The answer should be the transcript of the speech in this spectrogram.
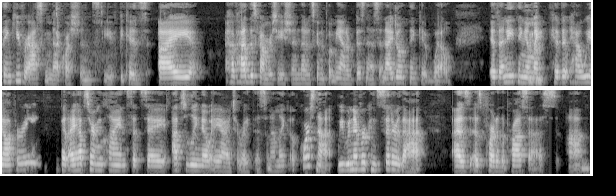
Thank you for asking that question, Steve, because I have had this conversation that it's going to put me out of business, and I don't think it will. If anything, it mm-hmm. might pivot how we operate. But I have certain clients that say, absolutely no AI to write this. And I'm like, of course not. We would never consider that as, as part of the process. Um,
